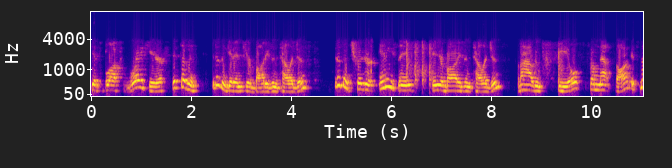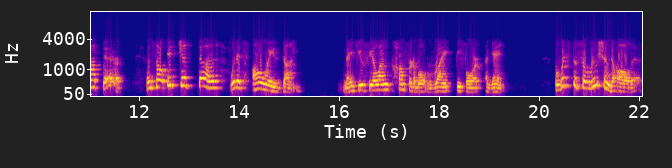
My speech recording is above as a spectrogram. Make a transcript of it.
gets blocked right here. It doesn't, it doesn't get into your body's intelligence. It doesn't trigger anything in your body's intelligence about how to feel from that thought. It's not there. And so it just does what it's always done. Make you feel uncomfortable right before a game. So what's the solution to all this?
